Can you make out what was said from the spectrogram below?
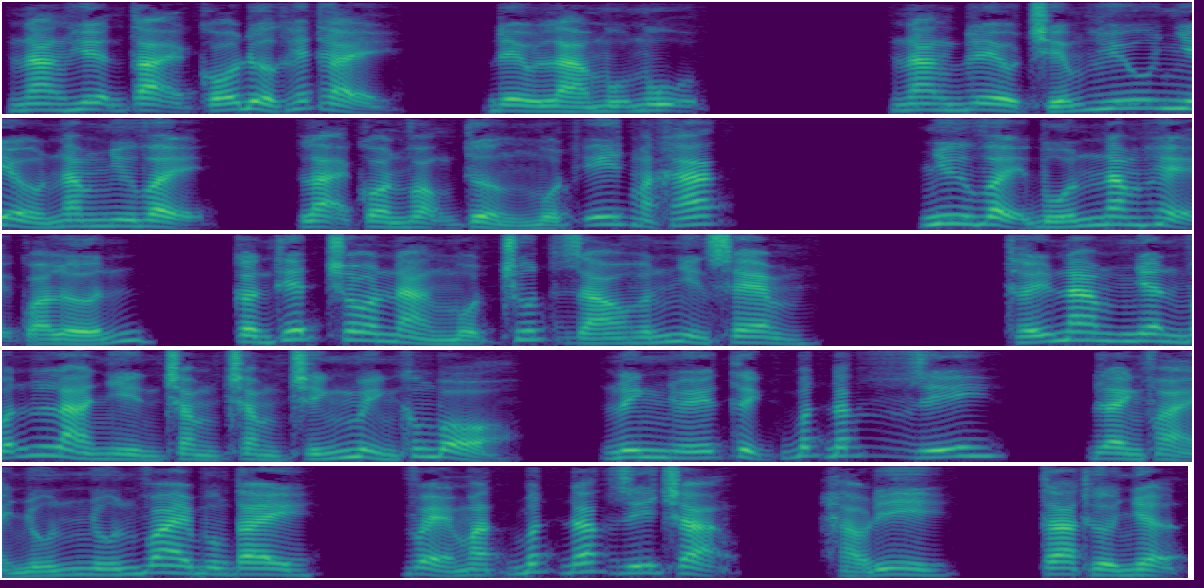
Nàng hiện tại có được hết thảy, đều là mụ mụ. Nàng đều chiếm hữu nhiều năm như vậy, lại còn vọng tưởng một ít mặt khác. Như vậy bốn năm hệ quá lớn, cần thiết cho nàng một chút giáo huấn nhìn xem. Thấy nam nhân vẫn là nhìn chằm chằm chính mình không bỏ, Ninh nhuế Tịch bất đắc dĩ, đành phải nhún nhún vai buông tay, vẻ mặt bất đắc dĩ trạng, hảo đi, ta thừa nhận,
